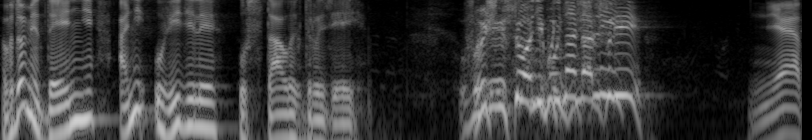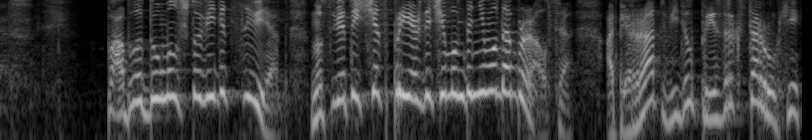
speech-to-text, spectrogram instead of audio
В доме Денни они увидели усталых друзей. Вы, Вы что-нибудь нашли? нашли? Нет. Пабло думал, что видит свет, но свет исчез прежде, чем он до него добрался. А пират видел призрак старухи,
